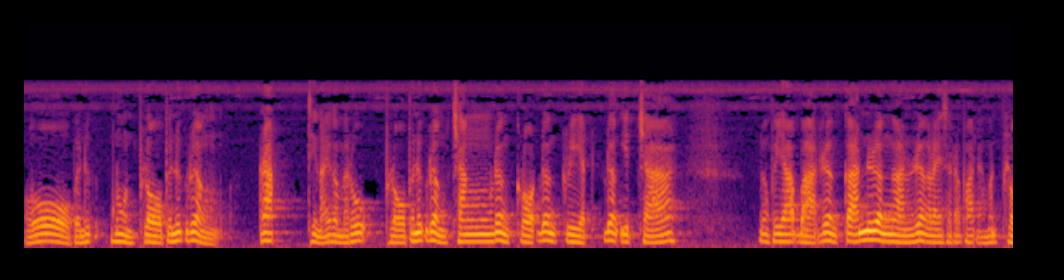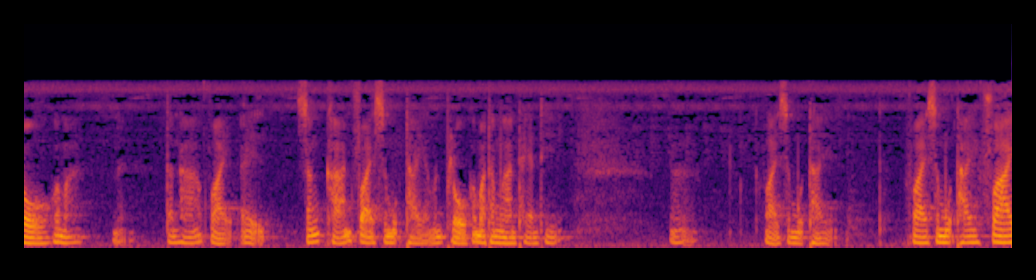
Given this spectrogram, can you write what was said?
โอ้ไปนึกนู่นโผล่ไปนึกเรื่องรัก ที่ไหนก็ไม่รู้โผล่ไปนึกเรื่องชัง เรื่องโกรธเรื่องเกลียด เรื่องอิจฉา เรื่องพยาบาทเรื่องการเรื่องงานเรื่องอะไรสารพัดมันโผล่เข้ามาตัณหาฝ่ายไอ้สังขารฝ่ายสมุทัยมันโผล่เข้ามาทำงานแทนที่ฝ่ายสมุทัยฝ่ายสมุทัยฝ่าย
